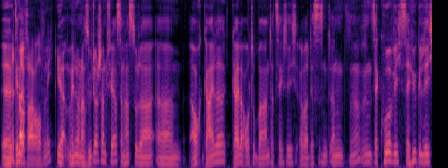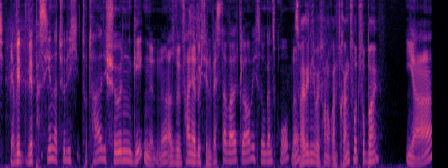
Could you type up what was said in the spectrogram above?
Äh, als genau. Beifahrer hoffentlich. Ja, wenn du nach Süddeutschland fährst, dann hast du da ähm, auch geile, geile Autobahnen tatsächlich, aber das sind dann ja, sind sehr kurvig, sehr hügelig. Ja, wir, wir passieren natürlich total die schönen Gegenden, ne? Also wir fahren ja durch den Westerwald, glaube ich, so ganz grob, ne? Das weiß ich nicht, aber wir fahren auch an Frankfurt vorbei. Ja,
